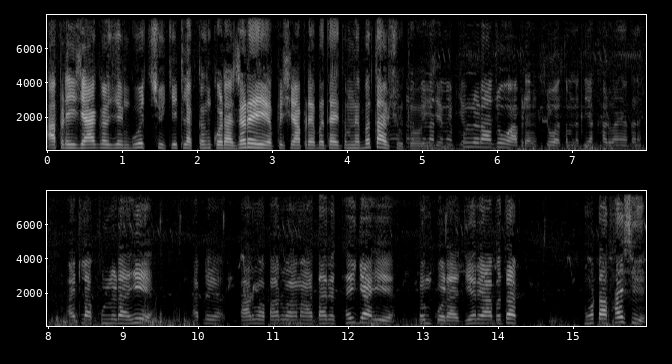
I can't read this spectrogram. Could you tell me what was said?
આપણે જે આગળ જઈને ગોતશું કેટલા કંકોડા જડે પછી આપણે બધા તમને બતાવશું. તો ફૂલડા જો આપણે જો તમને દેખાડવા અહીંયા આટલા ફૂલડા છે આપણે પારવા પારવા આમાં અત્યારે થઈ ગયા છે કંકોડા. જ્યારે આ બધા મોટા થાય છે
